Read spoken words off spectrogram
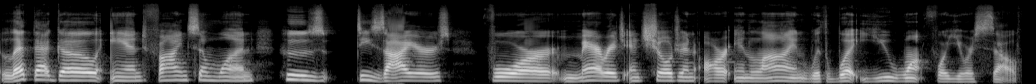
let that go and find someone whose desires for marriage and children are in line with what you want for yourself.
